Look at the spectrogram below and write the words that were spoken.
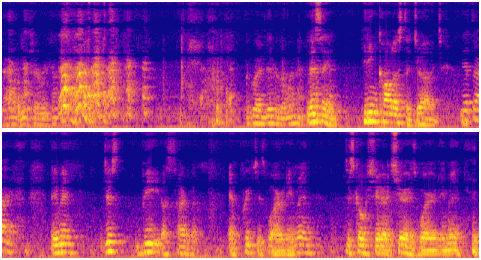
That one gets you every time. Look what it did to the women. Listen, he didn't call us to judge. That's right. Amen. Just be a servant and preach his word. Amen. Just go share it, share his word. Amen.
